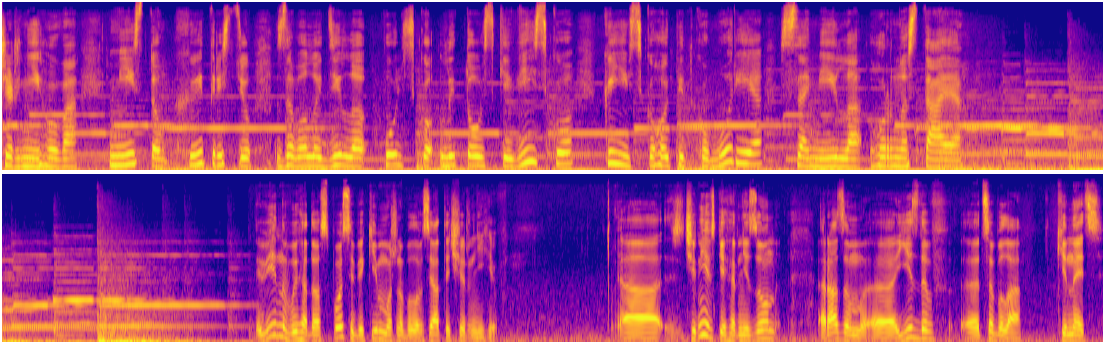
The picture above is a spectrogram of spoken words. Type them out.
Чернігова. Містом хитрістю заволоділо польсько-литовське військо київського підкомор'я Саміла Горностая. Він вигадав спосіб, яким можна було взяти Чернігів. Е, Чернігівський гарнізон разом е, їздив. Е, Це була кінець.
